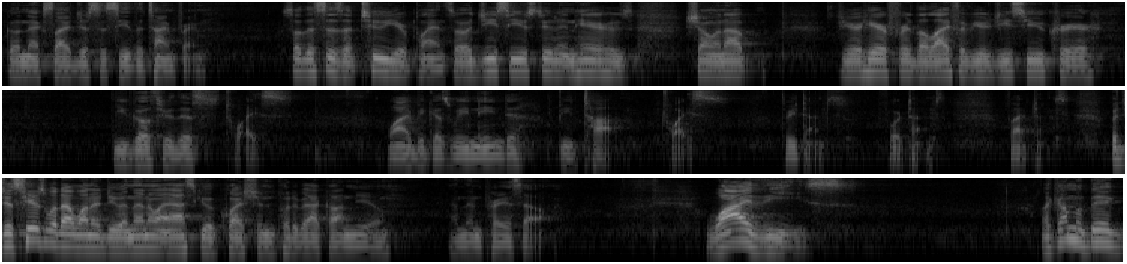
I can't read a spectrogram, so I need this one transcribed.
Go next slide just to see the time frame. So this is a two-year plan. So a GCU student here who's showing up, if you're here for the life of your GCU career, you go through this twice. Why? Because we need to be taught twice, three times, four times five times. But just here's what I want to do, and then I want to ask you a question, put it back on you, and then pray us out. Why these? Like, I'm a big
